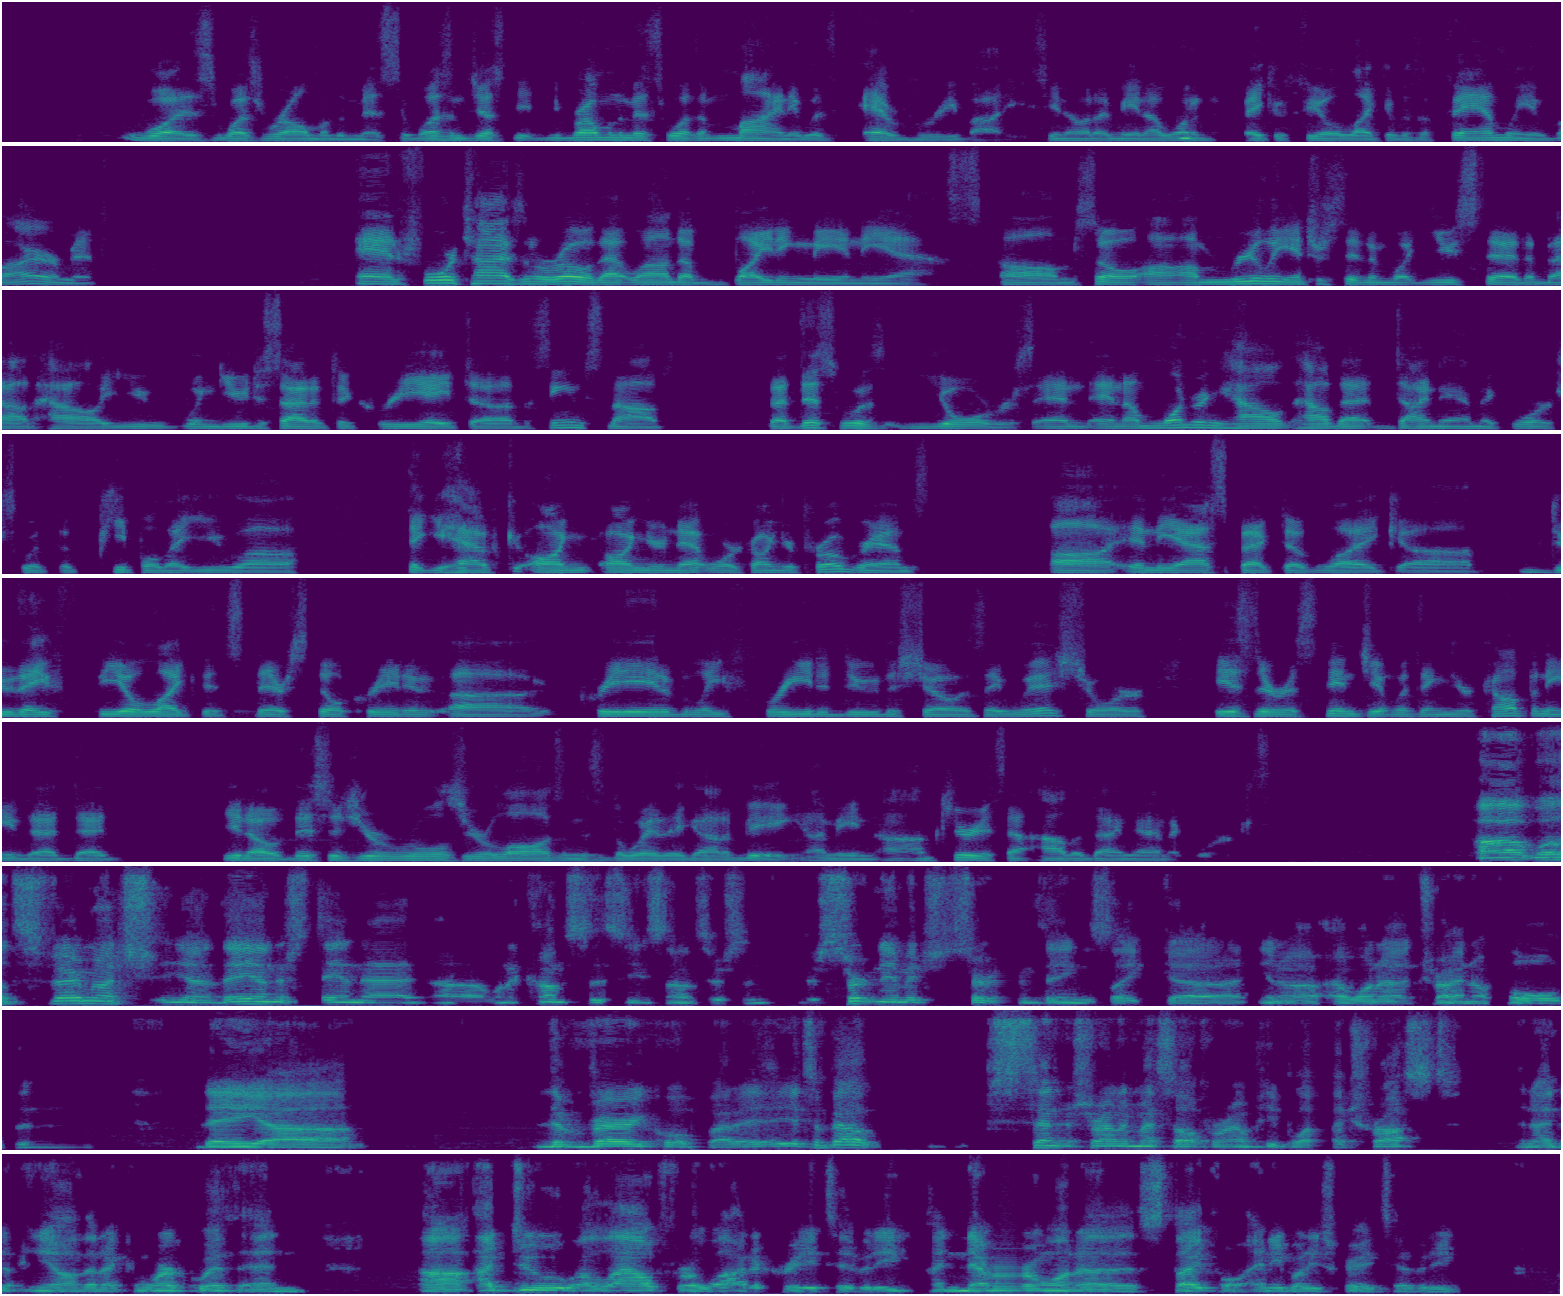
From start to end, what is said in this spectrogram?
was was Realm of the Mist. It wasn't just Realm of the Mist wasn't mine. It was everybody's. You know what I mean? I wanted to make it feel like it was a family environment and four times in a row that wound up biting me in the ass um, so uh, i'm really interested in what you said about how you when you decided to create uh, the scene snobs that this was yours and and i'm wondering how how that dynamic works with the people that you uh that you have on on your network on your programs uh in the aspect of like uh do they feel like it's they're still creative uh creatively free to do the show as they wish or is there a stringent within your company that that you know this is your rules your laws and this is the way they got to be? I mean i'm curious how the dynamic works uh, well it's very much you know they understand that uh, when it comes to the scene snobs there's, there's certain image certain things like uh, you know i want to try and uphold and they uh, they're very cool about it it's about surrounding myself around people i trust and i you know that i can work with and uh, I do allow for a lot of creativity. I never want to stifle anybody's creativity.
